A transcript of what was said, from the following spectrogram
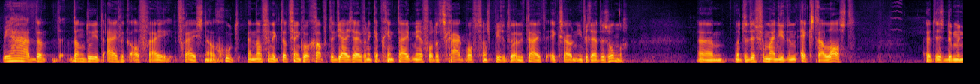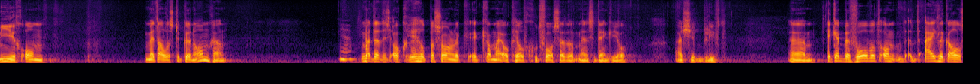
ja, dan, dan doe je het eigenlijk al vrij, vrij snel goed. En dan vind ik, dat vind ik wel grappig dat jij zei van... ik heb geen tijd meer voor dat schaakbord van spiritualiteit. Ik zou het niet redden zonder. Um, want het is voor mij niet een extra last. Het is de manier om met alles te kunnen omgaan. Ja. Maar dat is ook heel persoonlijk. Ik kan mij ook heel goed voorstellen dat mensen denken: joh, alsjeblieft. Um, ik heb bijvoorbeeld, om, eigenlijk al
